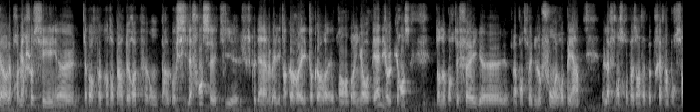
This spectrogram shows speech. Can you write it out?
Alors la première chose, c'est euh, d'abord quand on parle d'Europe, on parle aussi de la France, qui jusqu'aux dernières nouvelles est encore est encore dans, l'Union européenne et en l'occurrence dans nos portefeuilles, euh, dans le portefeuille de nos fonds européens, la France représente à peu près 20%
